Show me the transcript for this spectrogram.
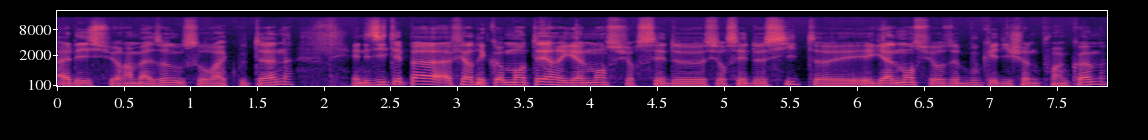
allez sur Amazon ou sur Rakuten. Et n'hésitez pas à faire des commentaires également sur ces deux, sites, également sur thebookedition.com.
